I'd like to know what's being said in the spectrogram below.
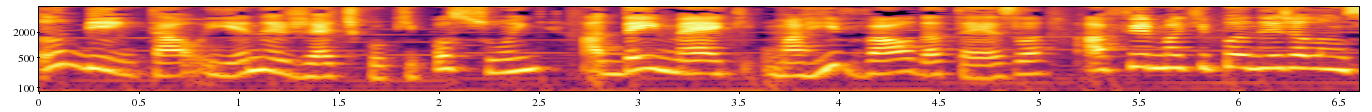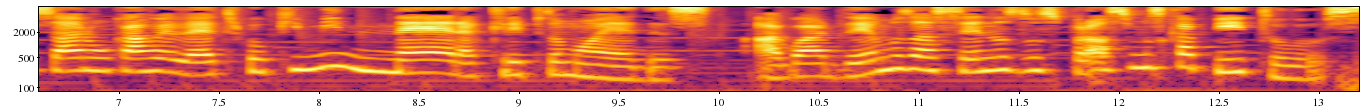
ambiental e energético que possuem, a Daymac, uma rival da Tesla, afirma que planeja lançar um carro elétrico que minera criptomoedas. Aguardemos as cenas dos próximos capítulos.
